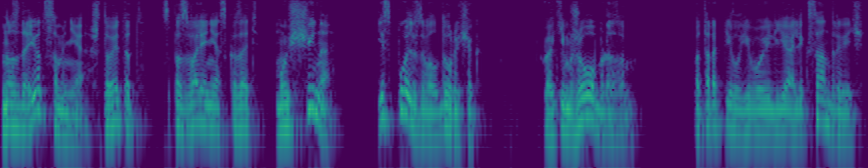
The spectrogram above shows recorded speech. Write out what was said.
но сдается мне, что этот, с позволения сказать, мужчина, использовал дурочек. Каким же образом? Поторопил его Илья Александрович,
